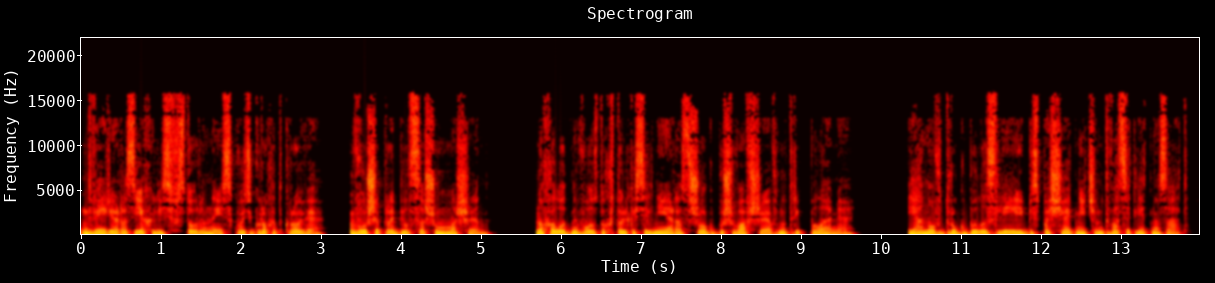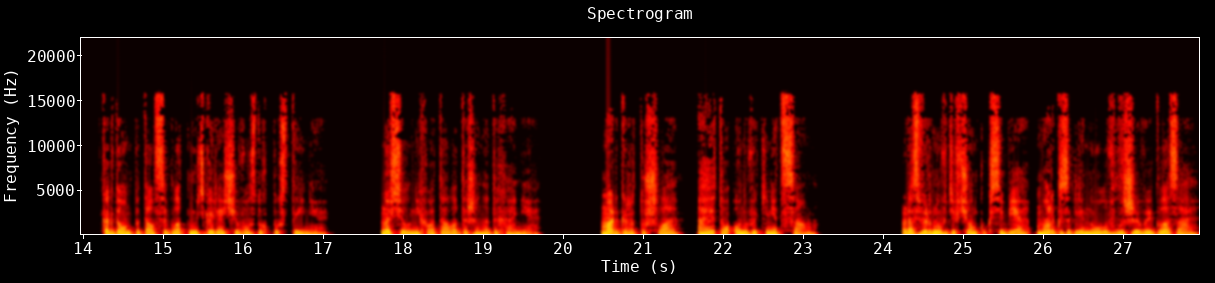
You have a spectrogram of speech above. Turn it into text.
Двери разъехались в стороны, и сквозь грохот крови в уши пробился шум машин. Но холодный воздух только сильнее разжег бушевавшее внутри пламя. И оно вдруг было злее и беспощаднее, чем двадцать лет назад, когда он пытался глотнуть горячий воздух пустыни. Но сил не хватало даже на дыхание. Маргарет ушла, а эту он выкинет сам. Развернув девчонку к себе, Марк заглянул в лживые глаза.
